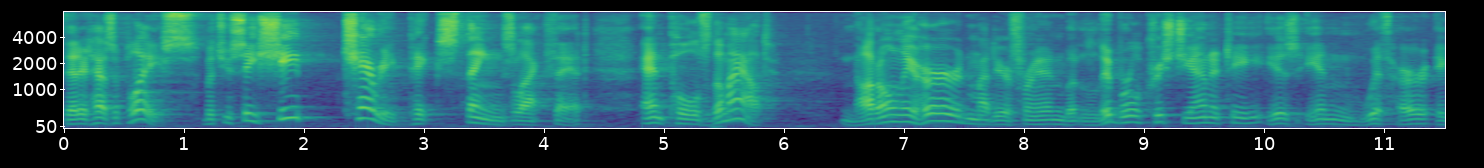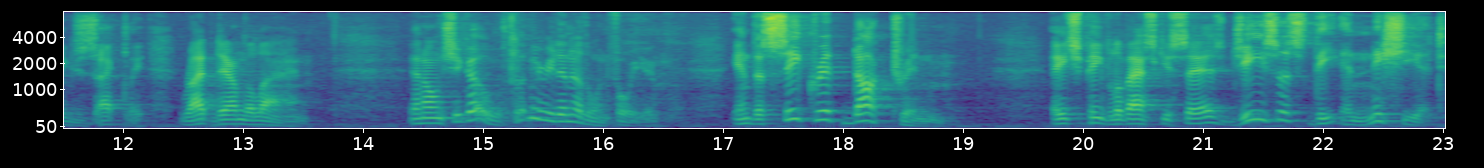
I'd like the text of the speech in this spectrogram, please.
that it has a place. But you see, sheep cherry picks things like that and pulls them out. Not only her, my dear friend, but liberal Christianity is in with her exactly, right down the line. And on she goes. Let me read another one for you. In The Secret Doctrine, H.P. Blavatsky says, Jesus the initiate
